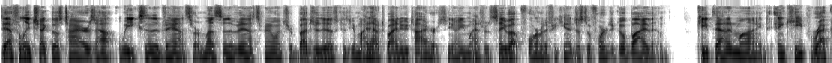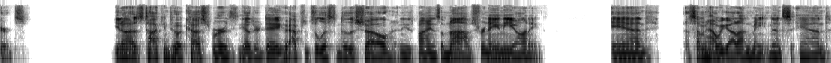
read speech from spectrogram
definitely check those tires out weeks in advance or months in advance, depending on what your budget is, because you might have to buy new tires. You know, you might have to save up for them if you can't just afford to go buy them. Keep that in mind and keep records. You know, I was talking to a customer the other day who happens to listen to the show and he's buying some knobs for an A&E awning. And somehow we got on maintenance and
